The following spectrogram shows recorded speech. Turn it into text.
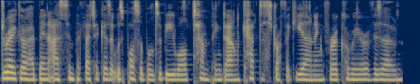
Draco had been as sympathetic as it was possible to be while tamping down catastrophic yearning for a career of his own.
